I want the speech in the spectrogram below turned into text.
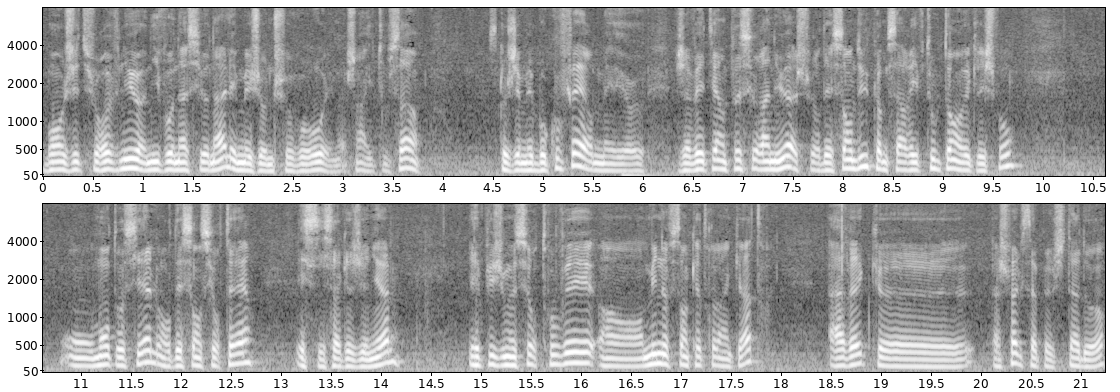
Bon, je suis revenu à niveau national et mes jeunes chevaux et machin et tout ça, ce que j'aimais beaucoup faire, mais euh, j'avais été un peu sur un nuage, je suis redescendu comme ça arrive tout le temps avec les chevaux. On monte au ciel, on redescend sur terre, et c'est ça qui est génial. Et puis je me suis retrouvé en 1984 avec euh, un cheval qui s'appelle Stador,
